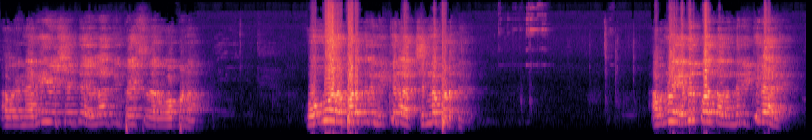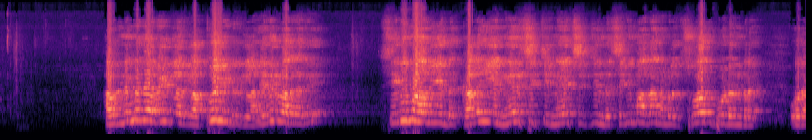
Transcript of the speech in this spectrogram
அவர் நிறைய விஷயத்த எல்லாத்தையும் பேசுறாரு ஓப்பனா ஒவ்வொரு படத்துல நிக்கிறார் சின்ன படத்துக்கு. அவர் எதிர்பார்த்தா வந்து நிக்கிறாரு. அவர் நிம்மதியாக வீட்டில் இருக்கலாம் தூங்கிட்டு இருக்கலாம். எதுக்கு வர்றாரு சினிமாவையும் இந்த கலையை நேசிச்சு நேசிச்சு இந்த சினிமா தான் நம்மளுக்கு சோறு போடுன்ற ஒரு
